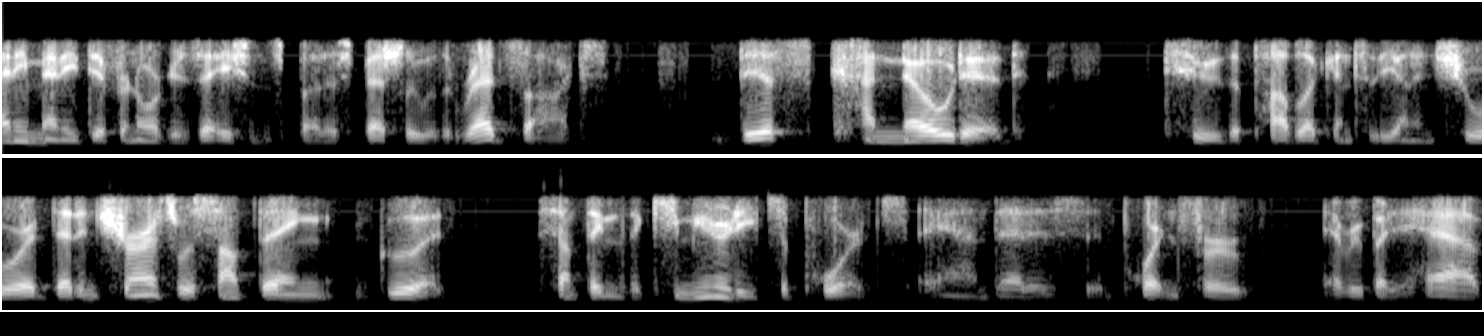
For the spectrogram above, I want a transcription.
many, many different organizations, but especially with the Red Sox, this connoted to the public and to the uninsured that insurance was something good, something that the community supports, and that is important for everybody to have,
